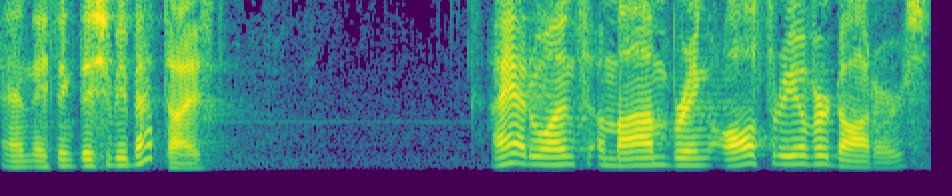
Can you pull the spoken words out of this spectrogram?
and they think they should be baptized. I had once a mom bring all three of her daughters.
